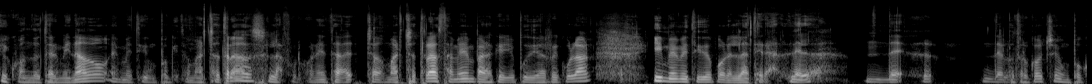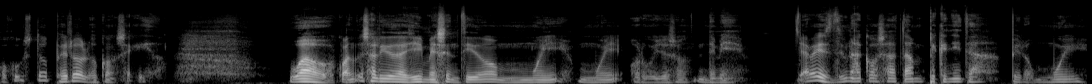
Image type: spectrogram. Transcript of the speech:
Y cuando he terminado, he metido un poquito marcha atrás, la furgoneta ha echado marcha atrás también para que yo pudiera recular y me he metido por el lateral del, del, del otro coche, un poco justo, pero lo he conseguido. ¡Wow! Cuando he salido de allí me he sentido muy, muy orgulloso de mí. Ya ves, de una cosa tan pequeñita, pero muy,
